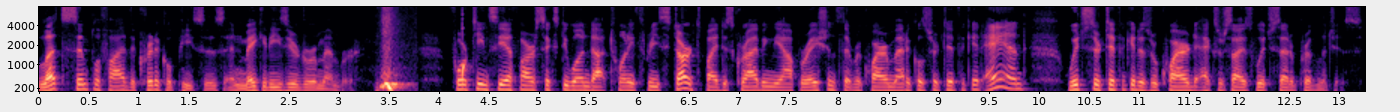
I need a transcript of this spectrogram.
Let's simplify the critical pieces and make it easier to remember. 14 CFR 61.23 starts by describing the operations that require medical certificate and which certificate is required to exercise which set of privileges.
